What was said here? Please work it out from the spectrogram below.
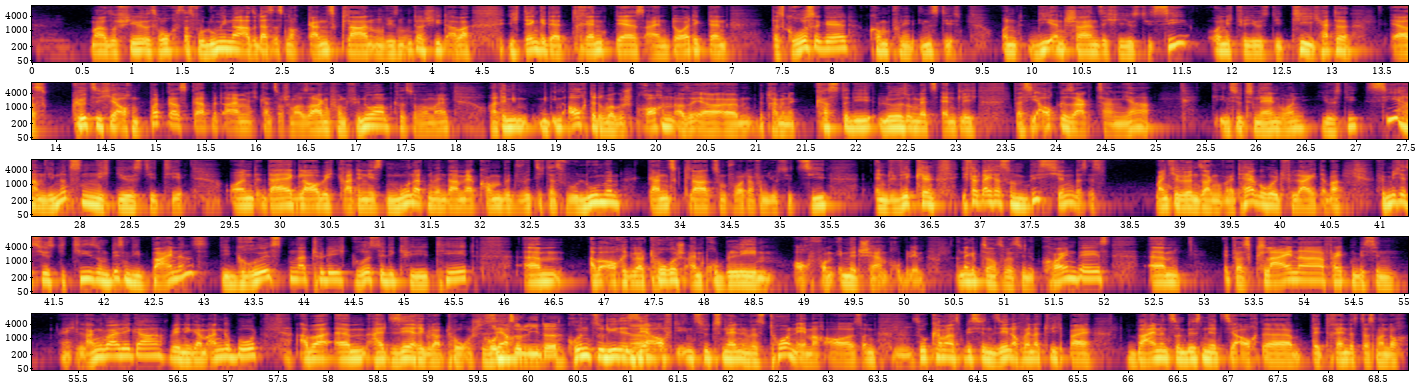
mal so viel ist hoch ist das Volumina. Also das ist noch ganz klar ein Riesenunterschied. Aber ich denke, der Trend, der ist eindeutig, denn das große Geld kommt von den Instis. Und die entscheiden sich für USDC und nicht für USDT. Ich hatte erst kürzlich hier auch einen Podcast gehabt mit einem, ich kann es auch schon mal sagen, von Finor, Christopher May, und hatte mit ihm auch darüber gesprochen. Also er äh, betreibt eine Custody-Lösung letztendlich, dass sie auch gesagt haben, ja, die Institutionellen wollen USDC haben, die nutzen nicht USDT. Und daher glaube ich, gerade in den nächsten Monaten, wenn da mehr kommen wird, wird sich das Volumen ganz klar zum Vorteil von USDC entwickeln. Ich vergleiche das so ein bisschen, das ist Manche würden sagen, weit hergeholt vielleicht, aber für mich ist USDT so ein bisschen wie Binance, die größten natürlich, größte Liquidität, ähm, aber auch regulatorisch ein Problem, auch vom Image her ein Problem. Und dann gibt es noch sowas wie eine Coinbase, ähm, etwas kleiner, vielleicht ein bisschen langweiliger, weniger im Angebot, aber ähm, halt sehr regulatorisch. Grundsolide. Sehr, grundsolide, ja. sehr auf die institutionellen Investoren eben auch aus. Und mhm. so kann man es ein bisschen sehen, auch wenn natürlich bei Binance so ein bisschen jetzt ja auch der, der Trend ist, dass man doch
